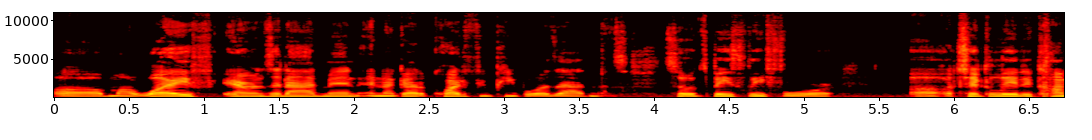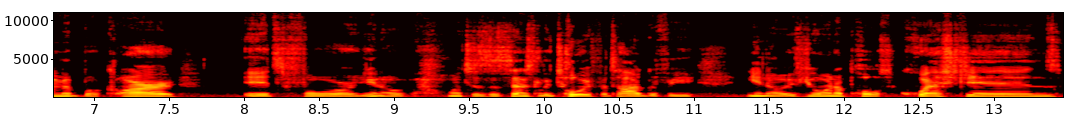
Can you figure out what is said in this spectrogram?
uh, my wife, Aaron's an admin, and I got quite a few people as admins. So it's basically for uh, articulated comic book art. It's for, you know, which is essentially toy photography. You know, if you want to post questions,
